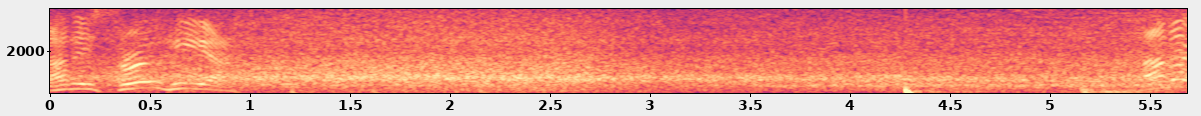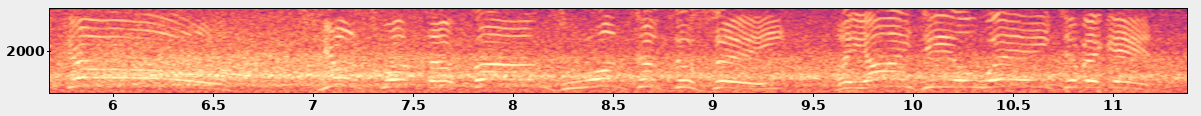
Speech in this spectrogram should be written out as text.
And he's through here. And a goal! Just what the fans wanted to see. The ideal way to begin.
